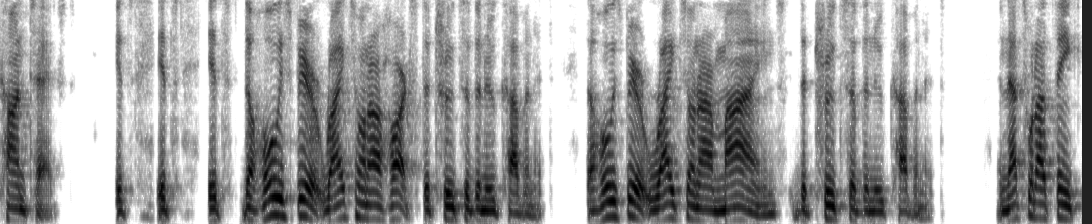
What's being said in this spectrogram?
context. It's, it's, it's the Holy Spirit writes on our hearts the truths of the new covenant. The Holy Spirit writes on our minds the truths of the new covenant. And that's what I think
